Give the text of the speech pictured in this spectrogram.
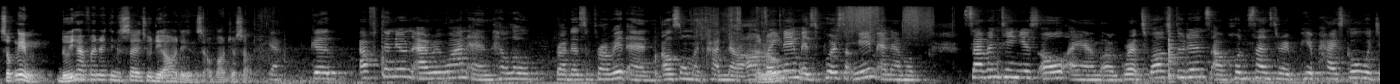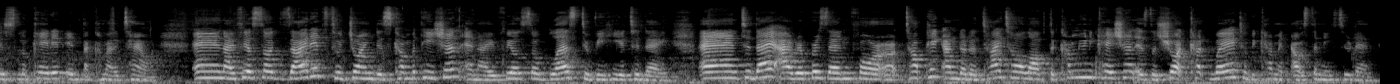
so Ngim, do you have anything to say to the audience about yourself? Yeah. Good afternoon, everyone, and hello, brothers Pravit, and also my partner. Uh, my name is Pur Ngim, and I'm a 17 years old. I am a grade 12 student of Hun Sen High School, which is located in Takhmao town. And I feel so excited to join this competition, and I feel so blessed to be here today. And today I represent for a topic under the title of the communication is the shortcut way to become an outstanding student.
